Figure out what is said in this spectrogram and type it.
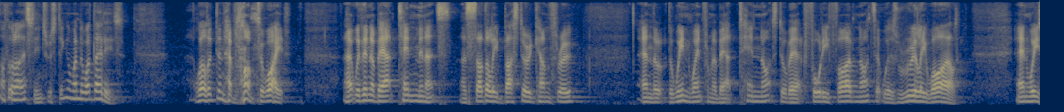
I thought, oh, that's interesting. I wonder what that is. Well, it didn't have long to wait. Uh, within about 10 minutes, a southerly buster had come through, and the, the wind went from about 10 knots to about 45 knots. It was really wild. And we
